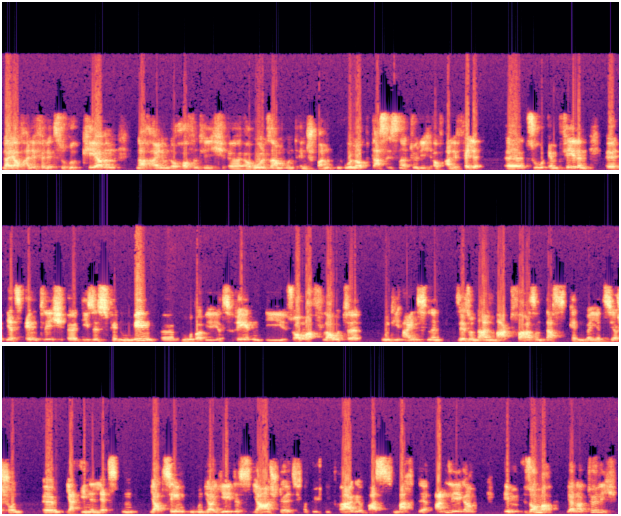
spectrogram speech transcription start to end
Naja, auf alle Fälle zurückkehren nach einem doch hoffentlich äh, erholsamen und entspannten Urlaub. Das ist natürlich auf alle Fälle äh, zu empfehlen. Äh, jetzt endlich äh, dieses Phänomen, äh, worüber wir jetzt reden, die Sommerflaute und die einzelnen saisonalen Marktphasen, das kennen wir jetzt ja schon ähm, ja in den letzten Jahrzehnten. Und ja, jedes Jahr stellt sich natürlich die Frage, was macht der Anleger im Sommer? Ja, natürlich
